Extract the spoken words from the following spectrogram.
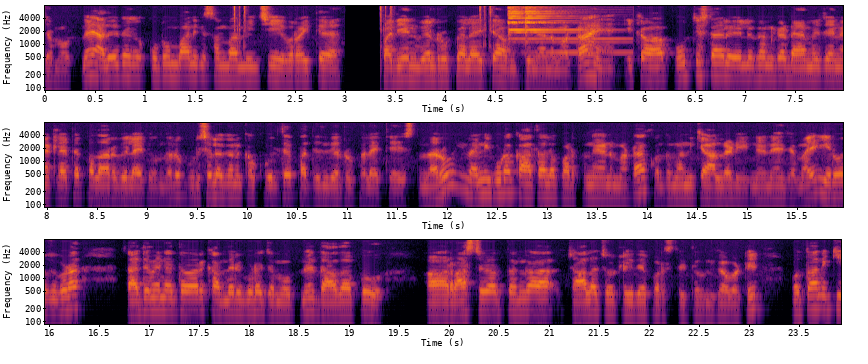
జమ అవుతున్నాయి. అదేవిధంగా కుటుంబానికి సంబంధించి ఎవరైతే పదిహేను వేల రూపాయలు అయితే అమ్ముతున్నాయి అనమాట ఇక పూర్తి స్థాయిలో ఇల్లు కనుక డ్యామేజ్ అయినట్లయితే పదహారు వేలు అయితే వందలు గుడిసెలో కనుక కూలితే పద్దెనిమిది వేల రూపాయలు అయితే ఇస్తున్నారు. ఇవన్నీ కూడా ఖాతాలో పడుతున్నాయి అనమాట కొంతమందికి ఆల్రెడీ నిర్ణయం జమ అయ్యి ఈ రోజు కూడా సాధ్యమైనంత వరకు అందరికి కూడా జమ అవుతున్నాయి. దాదాపు రాష్ట్ర వ్యాప్తంగా చాలా చోట్ల ఇదే పరిస్థితి ఉంది కాబట్టి. మొత్తానికి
